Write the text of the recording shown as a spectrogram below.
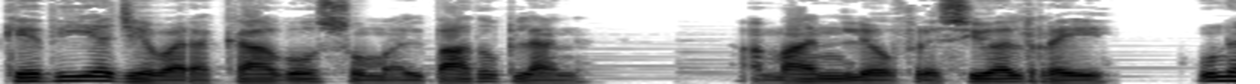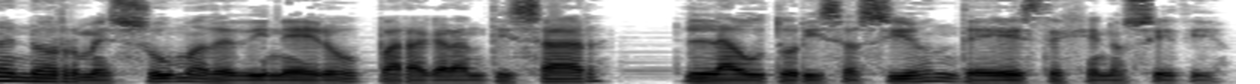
qué día llevar a cabo su malvado plan, Amán le ofreció al rey una enorme suma de dinero para garantizar la autorización de este genocidio.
